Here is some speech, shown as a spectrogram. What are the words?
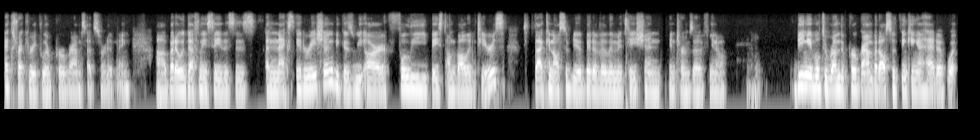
extracurricular programs, that sort of thing. Uh, but I would definitely say this is a next iteration because we are fully based on volunteers. So that can also be a bit of a limitation in terms of, you know, being able to run the program, but also thinking ahead of what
